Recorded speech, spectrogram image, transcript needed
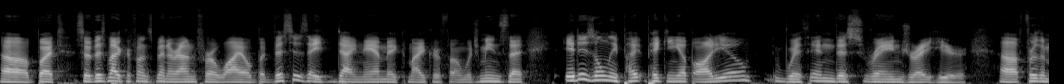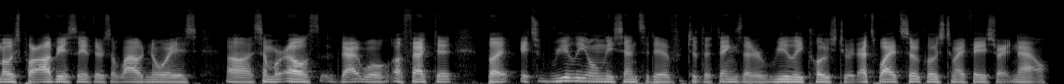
Uh, but so this microphone's been around for a while, but this is a dynamic microphone, which means that it is only picking up audio within this range right here. Uh, for the most part, obviously, if there's a loud noise uh, somewhere else, that will affect it, but it's really only sensitive to the things that are really close to it. That's why it's so close to my face right now.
